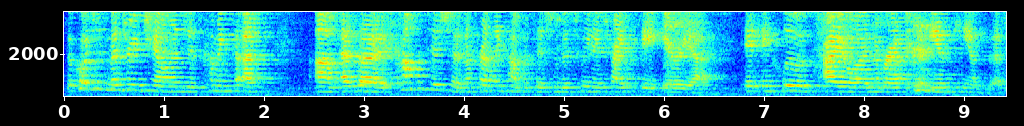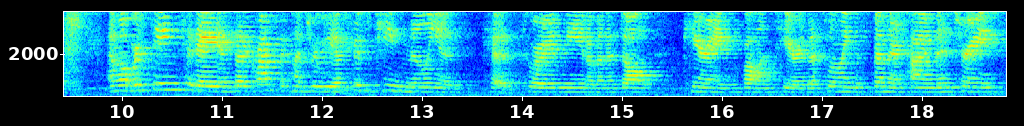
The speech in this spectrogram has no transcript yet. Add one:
The Coaches Mentoring Challenge is coming to us um, as a competition, a friendly competition between a tri-state area. It includes Iowa, Nebraska, and Kansas. And what we're seeing today is that across the country we have 15 million kids who are in need of an adult caring volunteer that's willing to spend their time mentoring,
